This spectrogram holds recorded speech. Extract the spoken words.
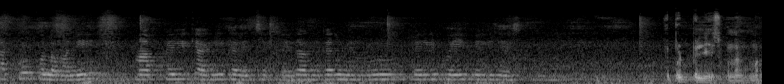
తక్కువ కులమని మా పెళ్ళికి అంగీకరించట్లేదు. అందుకని మేము వెళ్ళిపోయి పెళ్ళి చేసుకున్నాము ఎప్పుడు పెళ్ళి చేసుకున్నారమ్మా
